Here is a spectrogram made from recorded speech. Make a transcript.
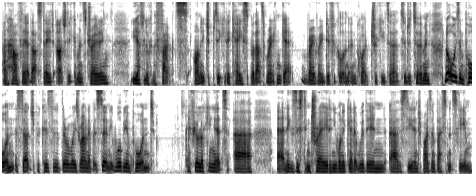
and have they at that stage actually commenced trading. You have to look at the facts on each particular case, but that's where it can get very, very difficult and, and quite tricky to, to determine. Not always important as such because there are ways around it, but certainly it will be important if you're looking at uh, an existing trade and you want to get it within uh, the seed enterprise investment scheme.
